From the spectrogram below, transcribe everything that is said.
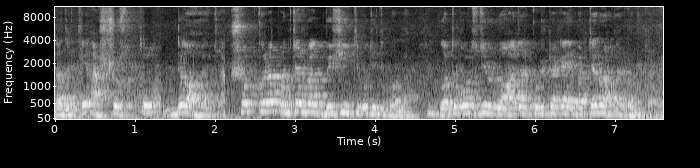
তাদেরকে আশ্বস্ত দেওয়া হয়েছে। শতকরা পঞ্চাশ ভাগ বেশি ইতিমধ্যে তো বললাম। গত বছর ছিল ন হাজার কোটি টাকা এবার তেরো হাজার কোটি টাকা।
